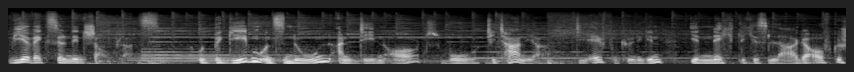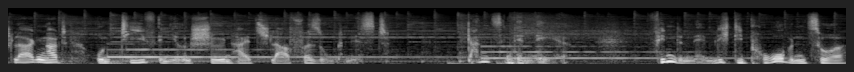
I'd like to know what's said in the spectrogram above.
Wir wechseln den Schauplatz und begeben uns nun an den Ort, wo Titania, die Elfenkönigin, ihr nächtliches Lager aufgeschlagen hat und tief in ihren Schönheitsschlaf versunken ist. Ganz in der Nähe finden nämlich die Proben zur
